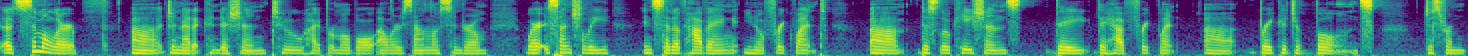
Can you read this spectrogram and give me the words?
a similar uh, genetic condition to hypermobile Ehlers-Danlos syndrome, where essentially instead of having you know frequent um, dislocations, they they have frequent uh, breakage of bones just from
